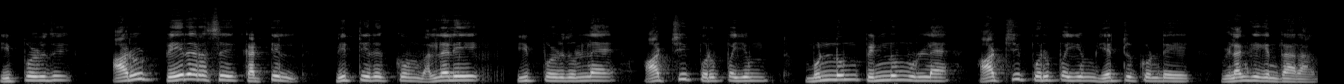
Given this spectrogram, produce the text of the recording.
இப்பொழுது அருட்பேரரசு கட்டில் விற்றிருக்கும் வல்லலே இப்பொழுதுள்ள ஆட்சி பொறுப்பையும் முன்னும் பின்னும் உள்ள ஆட்சி பொறுப்பையும் ஏற்றுக்கொண்டு விளங்குகின்றாராம்.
